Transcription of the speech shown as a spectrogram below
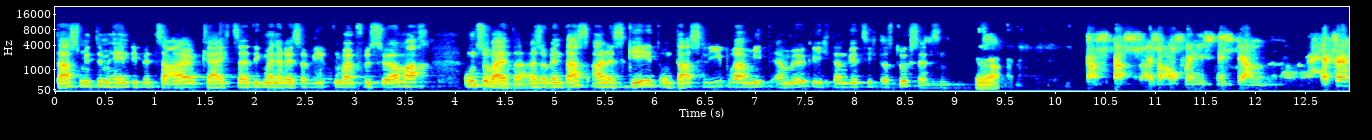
das mit dem Handy bezahle, gleichzeitig meine Reservierung beim Friseur mache und so weiter. Also wenn das alles geht und das Libra mit ermöglicht, dann wird sich das durchsetzen. Ja. Das, das, also auch wenn ich es nicht gern hätte,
